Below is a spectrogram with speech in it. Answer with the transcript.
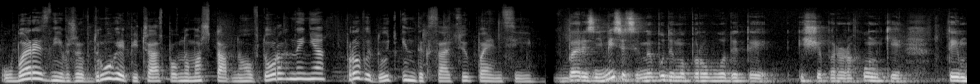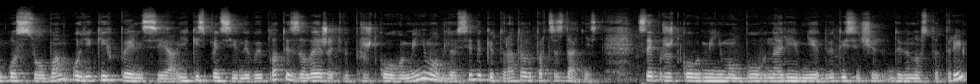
У березні вже вдруге під час повномасштабного вторгнення проведуть індексацію пенсії. В березні місяці ми будемо проводити іще перерахунки тим особам, у яких пенсія, якісь пенсійні виплати залежать від прожиткового мінімуму для осіб, які втратили працездатність. Цей прожитковий мінімум був на рівні 2093,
